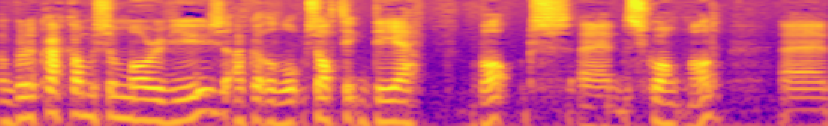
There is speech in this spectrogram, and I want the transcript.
I'm going to crack on with some more reviews. I've got the Luxotic DF box, um, the Squonk mod. Um,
